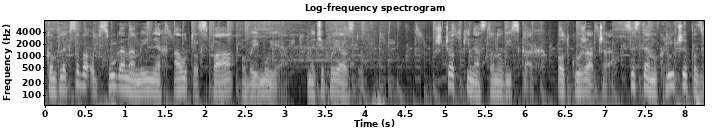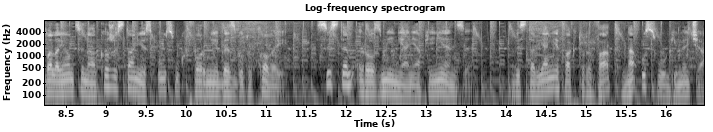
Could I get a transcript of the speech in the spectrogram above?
Kompleksowa obsługa na myjniach Auto Spa obejmuje mycie pojazdów, szczotki na stanowiskach, odkurzacze, system kluczy pozwalający na korzystanie z usług w formie bezgotówkowej, system rozmieniania pieniędzy, wystawianie faktur VAT na usługi mycia,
